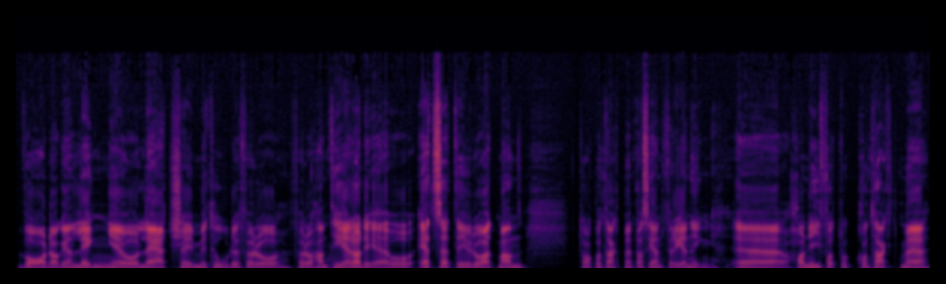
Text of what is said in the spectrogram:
vardagen länge och lärt sig metoder för att, för att hantera det. Och ett sätt är ju då att man tar kontakt med patientförening. Eh, har ni fått kontakt med,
